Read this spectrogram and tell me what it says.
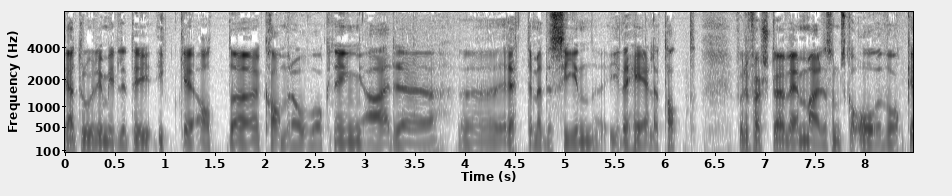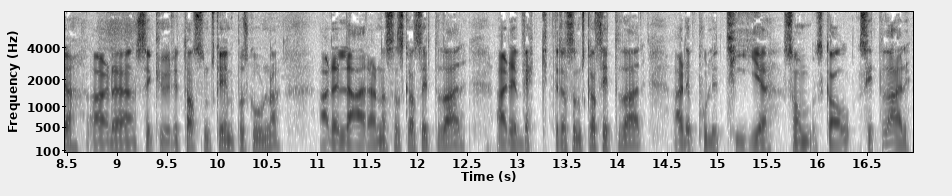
Jeg tror imidlertid ikke at uh, kameraovervåkning er uh, rette medisin i det hele tatt. For det første, hvem er det som skal overvåke? Er det Securitas som skal inn på skolene? Er det lærerne som skal sitte der? Er det vektere som skal sitte der? Er det politiet som skal sitte der?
